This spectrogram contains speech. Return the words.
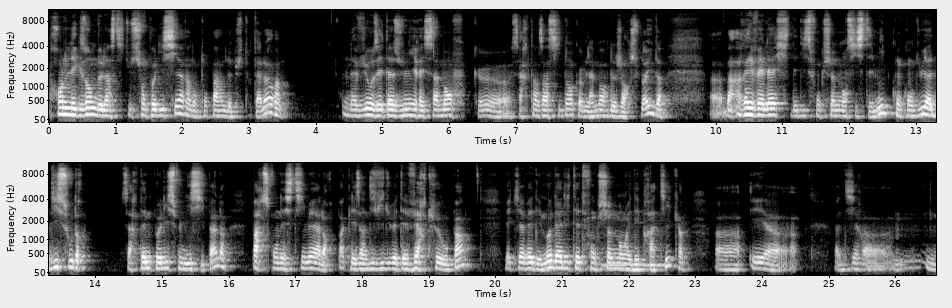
prendre l'exemple de l'institution policière hein, dont on parle depuis tout à l'heure. On a vu aux États-Unis récemment que euh, certains incidents comme la mort de George Floyd euh, bah, révélaient des dysfonctionnements systémiques qui ont conduit à dissoudre certaines polices municipales parce qu'on estimait alors pas que les individus étaient vertueux ou pas, mais qu'il y avait des modalités de fonctionnement et des pratiques euh, et dire, euh,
